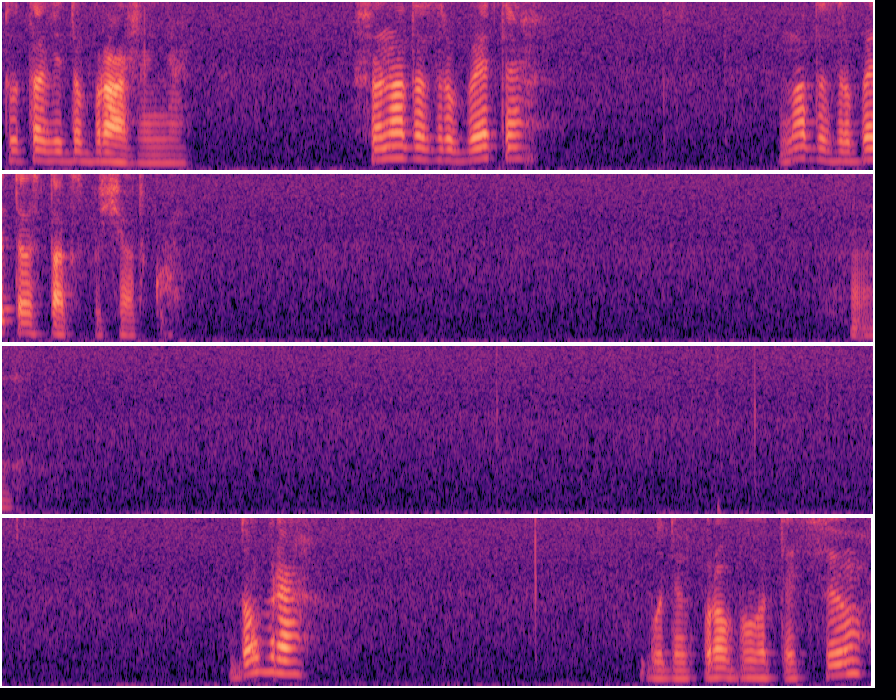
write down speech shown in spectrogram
Тут відображення. Що треба зробити? Треба зробити ось так спочатку. Добре. Будемо пробувати цю.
